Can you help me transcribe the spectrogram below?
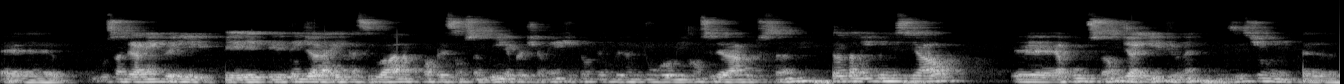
é, o sangramento ele, ele, ele tende a, a se igualar com a pressão sanguínea praticamente, então tem um derrame de um volume considerável de sangue. O tratamento inicial é a punção de alívio, né? Existe um. É,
